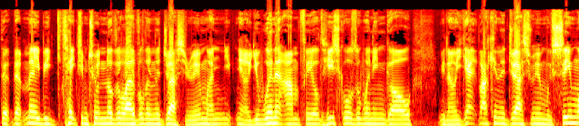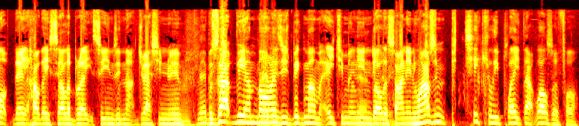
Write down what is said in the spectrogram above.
That, that maybe takes him to another level in the dressing room when you, you know you win at Anfield, he scores a winning goal. You know you get back in the dressing room. We've seen what they how they celebrate scenes in that dressing room. Mm, maybe. Was that Riyad. Mahrez's big moment, eighty million Yeah, signing, who hasn't particularly played that well so far?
